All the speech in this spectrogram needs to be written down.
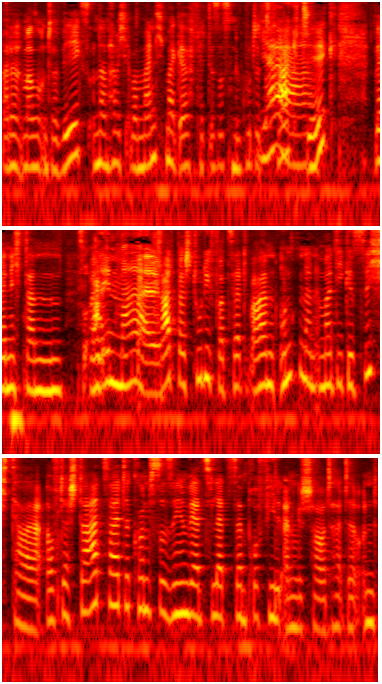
war dann immer so unterwegs und dann habe ich aber manchmal gedacht, vielleicht ist es eine gute Ja. Taktik, wenn ich dann, So einmal. gerade bei StudiVZ waren unten dann immer die Gesichter. Auf der Startseite konntest du sehen, wer zuletzt dein Profil angeschaut hatte und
